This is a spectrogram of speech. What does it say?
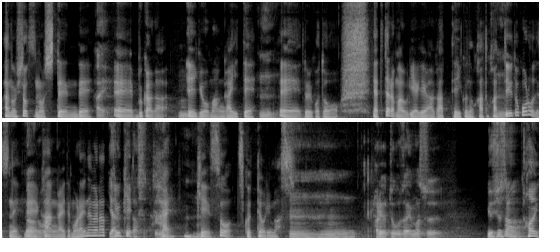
あの一つの視点で、はい。えー部下が営業マンがいて、うん。えーどういうことをやってたらまあ売り上げが上がっていくのかとかっていうところをですね、えなるほど。ー考えてもらいながらっていうケを出すってね。はい、ケースを作っております。うーん。ありがとうございます。吉田さん、はい。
